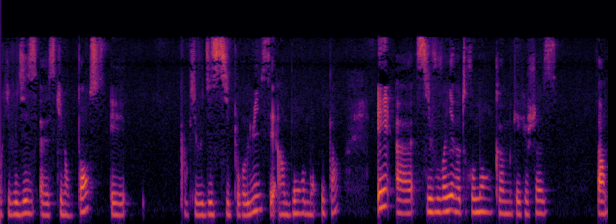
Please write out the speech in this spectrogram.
pour qu'il vous dise euh, ce qu'il en pense et pour qu'il vous dise si pour lui c'est un bon roman ou pas. Et euh, si vous voyez votre roman comme quelque chose... Enfin,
